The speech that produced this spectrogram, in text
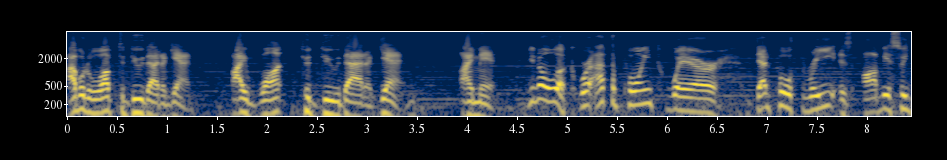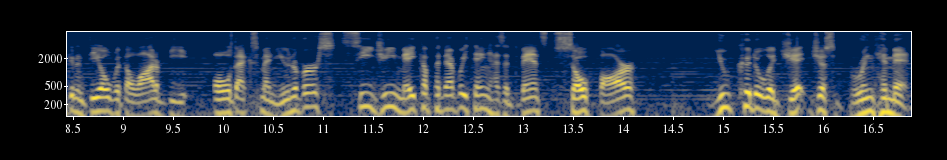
I would love to do that again. I want to do that again. I'm in. You know, look, we're at the point where Deadpool 3 is obviously going to deal with a lot of the old X Men universe. CG, makeup, and everything has advanced so far, you could legit just bring him in.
